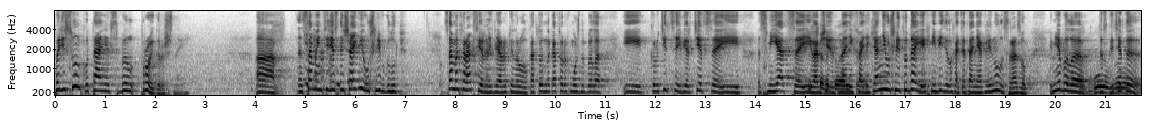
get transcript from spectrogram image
по рисунку танец был проигрышный. А, самые интересные шаги ушли вглубь. Самые характерные для рок-н-ролла, на которых можно было и крутиться, и вертеться, и смеяться, и Что вообще на них ходить. Они ушли туда, я их не видела, хотя Таня оглянулась разок. И мне было, Такую так сказать, это,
